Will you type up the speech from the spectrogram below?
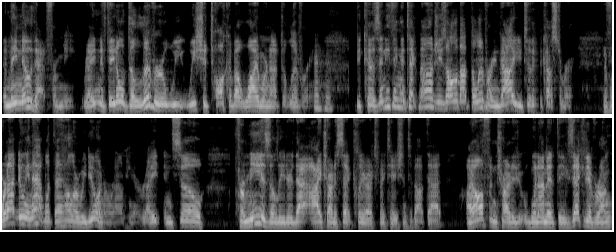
and they know that from me right? And if they don't deliver we we should talk about why we're not delivering. Mm-hmm. because anything in technology is all about delivering value to the customer. If we're not doing that what the hell are we doing around here right? And so for me as a leader that i try to set clear expectations about that. I often try to when i'm at the executive rung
